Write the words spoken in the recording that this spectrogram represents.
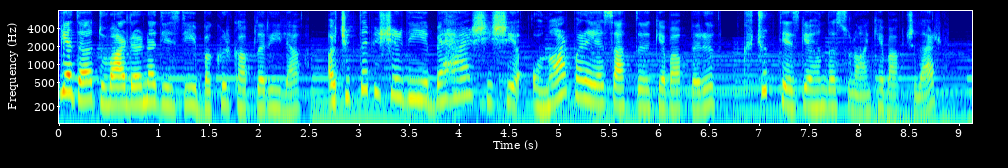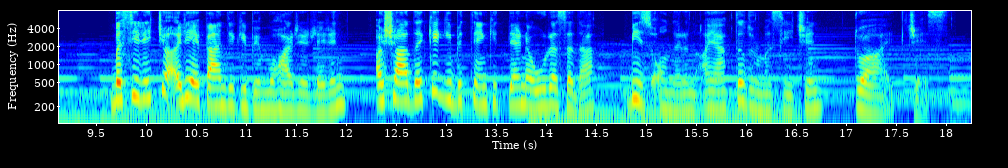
Ya da duvarlarına dizdiği bakır kaplarıyla açıkta pişirdiği beher şişi onar paraya sattığı kebapları küçük tezgahında sunan kebapçılar, Basiretçi Ali Efendi gibi muharrirlerin aşağıdaki gibi tenkitlerine uğrasa da biz onların ayakta durması için dua edeceğiz.''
